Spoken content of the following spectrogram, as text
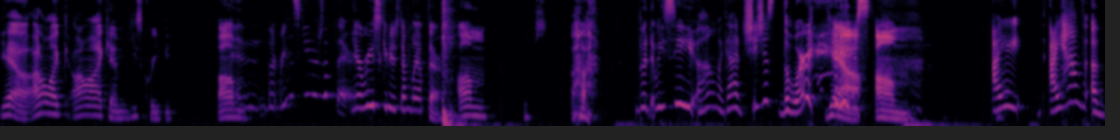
Yeah, I don't like I don't like him. He's creepy. Um, And but Rita Skeeter's up there. yeah, Rita Skeeter's definitely up there. Um, oops. But we see. Oh my God, she's just the worst. yeah. Um, I I have a.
